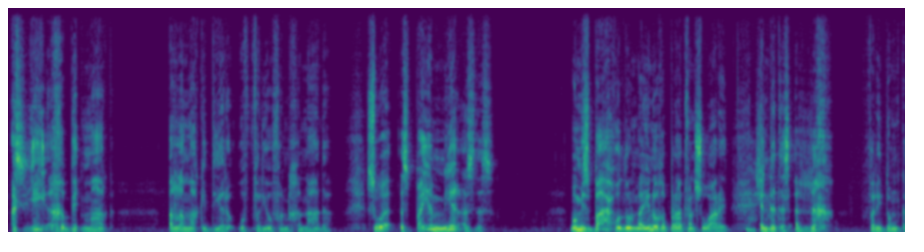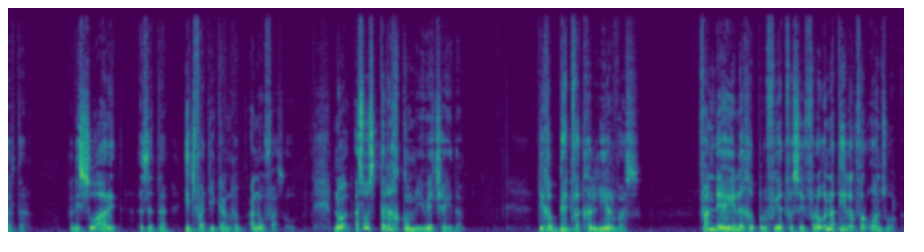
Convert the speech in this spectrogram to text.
as jy 'n gebed maak, Allah maak die deure oop vir jou van genade. So is baie meer as dis. Wa misbahu dhulma, jy nog gepraat van swaarheid. Ja, sure. en dit is 'n lig vir die donkerte. Vir die swaarheid is dit 'n iets wat jy kan aanhou vashou. Nou as ons terugkom, jy weet Shaida, die gebed wat geleer was van die heilige profeet vir sy vrou en natuurlik vir ons ook.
